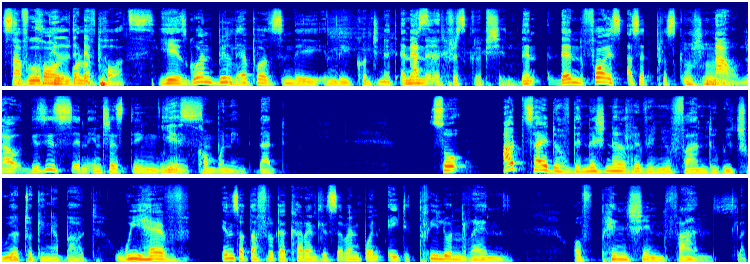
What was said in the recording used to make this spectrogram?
Go Safcon, build all of them. airports. Yes, go and build airports in the in the continent, and then Asset uh, prescription. then then four is asset prescription. Now, now this is an interesting uh, component that. So outside of the National Revenue Fund, which we are talking about, we have in South Africa currently 7.8 trillion rands of pension funds, like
